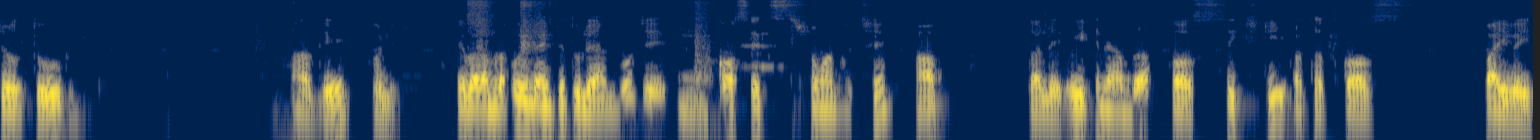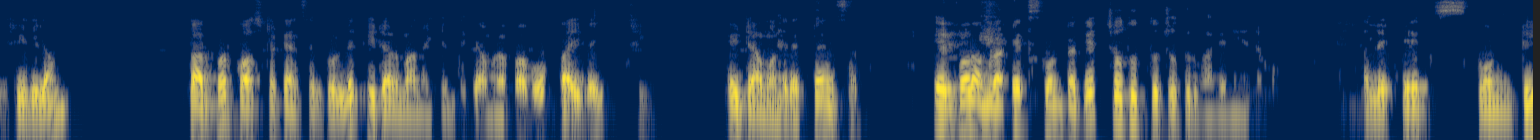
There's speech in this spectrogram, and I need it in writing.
চতুর্ভাগে হলে। এবার আমরা ওই লাইনটা তুলে আনব যে কস এক্স সমান হচ্ছে হাফ তাহলে এইখানে আমরা কস সিক্সটি অর্থাৎ কস পাই বাই থ্রি দিলাম। তারপর কসটা ক্যান্সেল করলে থিটার মান এখান থেকে আমরা পাবো পাই বাই থ্রি এটা আমাদের একটা অ্যান্সার এরপর আমরা এক্স কোণটাকে চতুর্থ চতুর্ভাগে নিয়ে যাব তাহলে এক্স কোণটি,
